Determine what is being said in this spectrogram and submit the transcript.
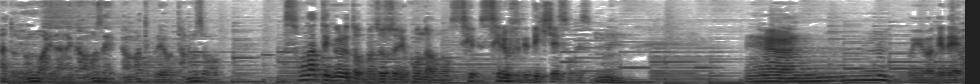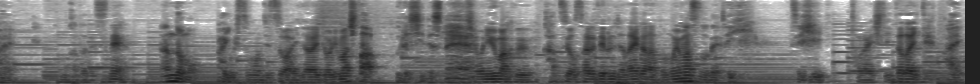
あと4割だね、頑張るぜ、頑張ってくれよ、頼むぞ。そうなってくると、もう徐々に今度はもうセセルフでできちゃいそうですもんね。うーん。というわけで、はい。この方ですね、何度もご質問実はいただいておりまして、嬉しいです非常にうまく活用されてるんじゃないかなと思いますので、ぜひ、ぜひトライしていただいて、はい。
